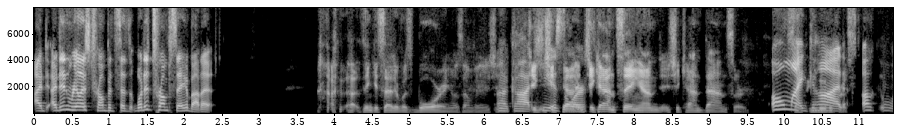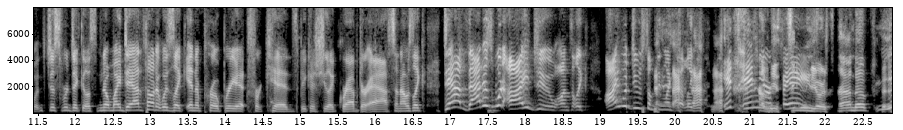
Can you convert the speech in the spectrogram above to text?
I I didn't realize Trump had said. What did Trump say about it? I think he said it was boring or something. She, oh God, she, he she is the worst. She can't sing and she can't dance or Oh my god! Oh, just ridiculous. No, my dad thought it was like inappropriate for kids because she like grabbed her ass, and I was like, "Dad, that is what I do on like I would do something like that. Like it's in Have your you face." Seen your stand up? yeah,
